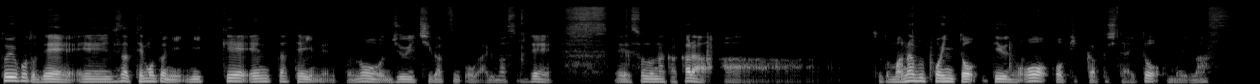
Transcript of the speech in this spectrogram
ということで、えー実は手元に日経エンタテインメントの11月号がありますので、えーその中から、あちょっと学ぶポイントっていうのをピックアップしたいと思います。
